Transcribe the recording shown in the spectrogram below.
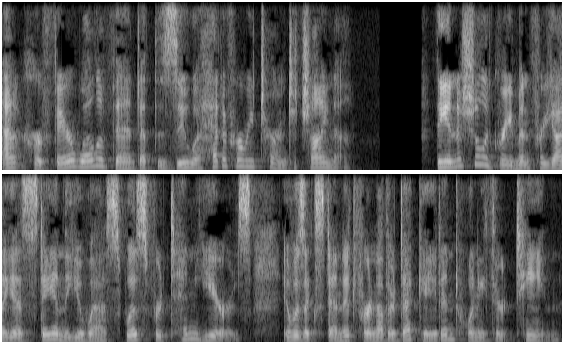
at her farewell event at the zoo ahead of her return to China. The initial agreement for Yaya's stay in the U.S. was for 10 years. It was extended for another decade in 2013.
